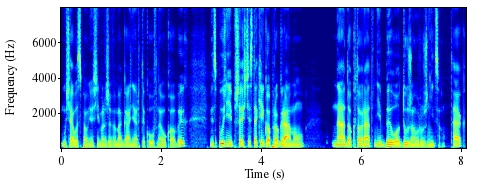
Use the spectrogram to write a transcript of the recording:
musiały spełniać niemalże wymagania artykułów naukowych. Więc później przejście z takiego programu, na doktorat nie było dużą różnicą, tak?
